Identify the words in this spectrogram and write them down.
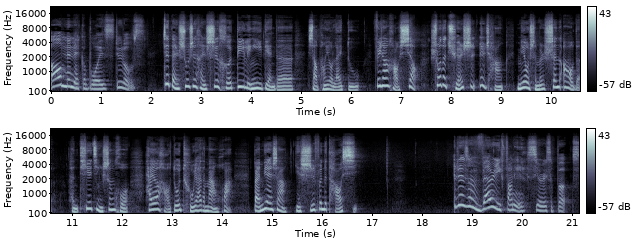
All mimic a boy's doodles. 这本书是很适合低龄一点的 小朋友来读，非常好笑，说的全是日常，没有什么深奥的，很贴近生活，还有好多涂鸦的漫画，版面上也十分的讨喜。It is a very funny series of books,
